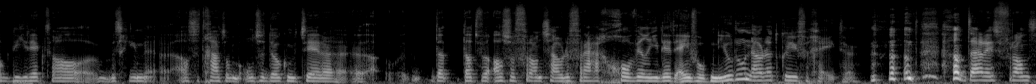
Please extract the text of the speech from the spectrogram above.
ook direct al, misschien eh, als het gaat om onze documentaire, uh, dat, dat we als we Frans zouden vragen: Goh, wil je dit even opnieuw doen? Nou, dat kun je vergeten. Want daar is Frans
